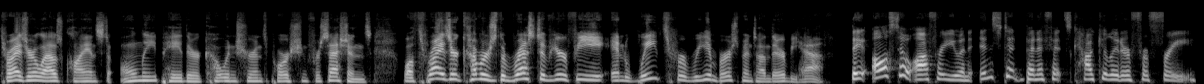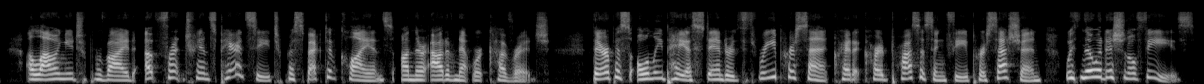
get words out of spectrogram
Thrizer allows clients to only pay their co-insurance portion for sessions, while Thrizer covers the rest of your fee and waits for reimbursement on their behalf. They also offer you an instant benefits calculator for free, allowing you to provide upfront transparency to prospective clients on their out of network coverage. Therapists only pay a standard 3% credit card processing fee per session with no additional fees.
